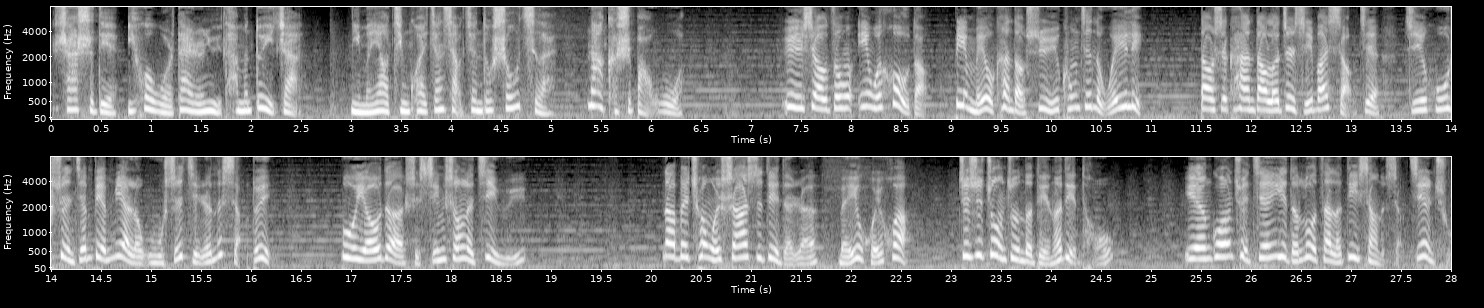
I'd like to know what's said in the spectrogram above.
沙师弟，一会儿我带人与他们对战，你们要尽快将小剑都收起来，那可是宝物。”玉孝宗因为厚道，并没有看到须臾空间的威力。倒是看到了这几把小剑，几乎瞬间便灭了五十几人的小队，不由得是心生了觊觎。那被称为沙师弟的人没有回话，只是重重的点了点头，眼光却坚毅的落在了地上的小剑处。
